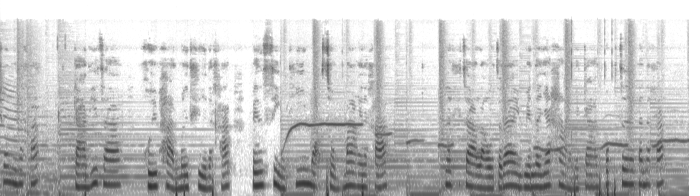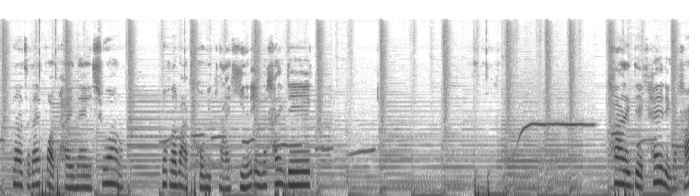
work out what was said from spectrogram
ช่วงนี้นะคะ การที่จะคุยผ่านมือถือนะคะ เป็นสิ่งที่เหมาะสมมากเลยนะคะ เพื่อที่จะเราจะได้เว้นระยะห่างในการพบเจอกันนะคะเพื่อจะได้ปลอดภัยในช่วงโรคระบาดโควิด -19 นั่นเองนะคะเด็กๆ ค่ะเด็กๆ ให้เด็กนะคะ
